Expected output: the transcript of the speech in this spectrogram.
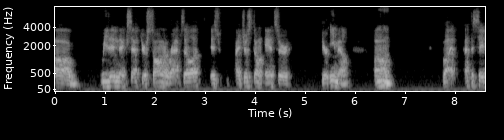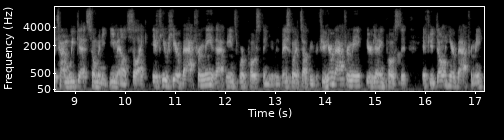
um we didn't accept your song on rapzilla is i just don't answer your email. Um mm-hmm. but at the same time we get so many emails. So like if you hear back from me that means we're posting you. Is basically what i tell people if you hear back from me you're getting posted. If you don't hear back from me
